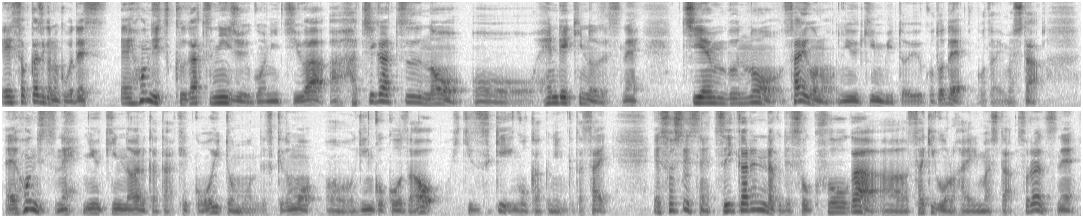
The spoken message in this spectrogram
えー、速稼塾の久保です、えー、本日9月25日は8月の返礼金のですね遅延分の最後の入金日ということでございました、えー、本日ね入金のある方結構多いと思うんですけども銀行口座を引き続きご確認ください、え、そしてですね追加連絡で速報が先頃入りました。それはですね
